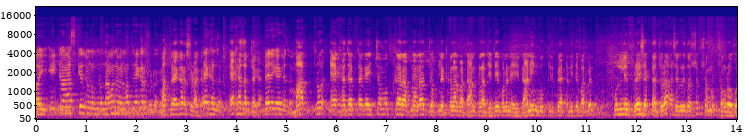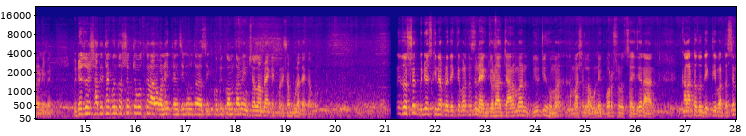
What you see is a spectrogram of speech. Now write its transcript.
ভাই এইটা আজকের জন্য কোনো দাম দেবেন মাত্র এগারোশো টাকা। মাত্র এগারোশো টাকা? এক হাজার। এক হাজার টাকা? ডাইরেক্ট এক হাজার। মাত্র এক হাজার টাকায় চমৎকার আপনারা চকলেট কালার বা ডান কালার যেটাই বলেন এই রানিং মুক্তির পেয়ারটা নিতে পারবেন। ফুললি ফ্রেশ একটা জোড়া আশা করি দর্শক সংগ্রহ করে নেবেন। ভিডিও জোরের সাথে থাকবেন দর্শক চমৎকার আরও অনেক ফ্যান্সি কবুতর আছে খুবই কম দামে ইনশাল্লাহ আমরা এক এক করে সবগুলো দেখাবো। দর্শক ভিডিও স্ক্রিনে আপনারা দেখতে পারতেছেন এক জোড়া জার্মান বিউটি হোমা। মাসাল্লাহ অনেক বড় সড়ো সাইজের আর কালারটা তো দেখতেই পারতেছেন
